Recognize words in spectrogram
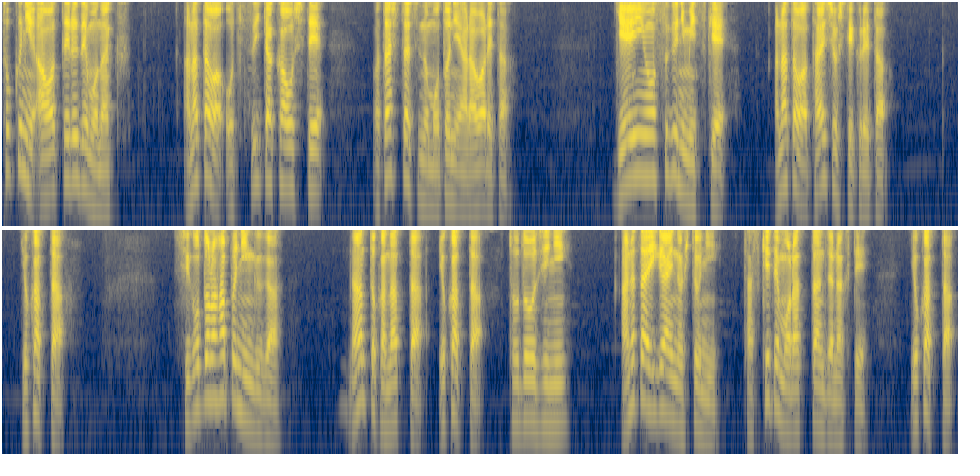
特に慌てるでもなく、あなたは落ち着いた顔して、私たちの元に現れた。原因をすぐに見つけ、あなたは対処してくれた。よかった。仕事のハプニングが、なんとかなった、よかった、と同時に、あなた以外の人に助けてもらったんじゃなくて、よかった。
